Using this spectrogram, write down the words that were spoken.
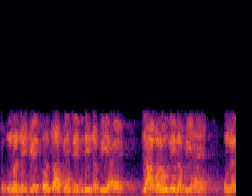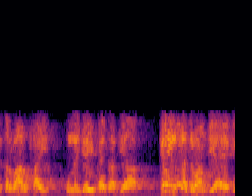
تو انہوں نے یہ سوچا کہ دلی نبی ہے یا برودی نبی ہیں، انہیں تلوار اٹھائی انہوں نے یہی فیصلہ کیا کہ ان کا جواب دیا ہے کہ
